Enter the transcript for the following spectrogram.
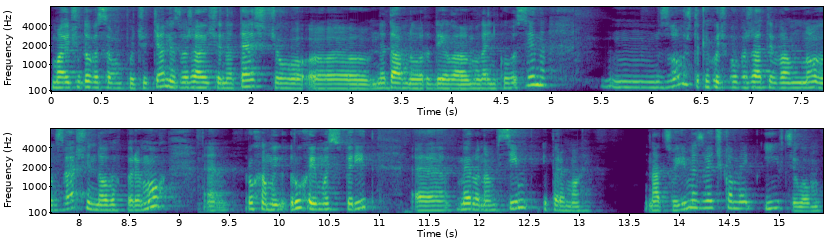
маю чудове самопочуття, незважаючи на те, що е, недавно родила маленького сина. М, Знову ж таки, хочу побажати вам нових звершень, нових перемог. Е, рухаємо, рухаємось вперед. Е, миру нам всім і перемоги над своїми звичками і в цілому.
